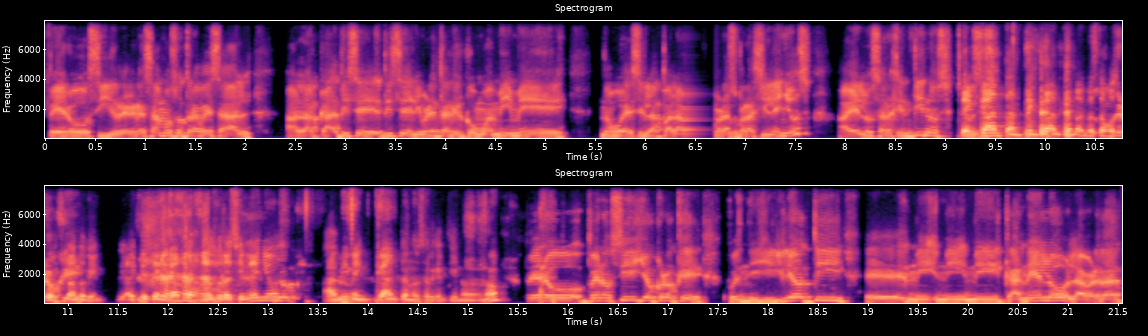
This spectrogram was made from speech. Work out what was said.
Pero si regresamos otra vez al, a la... Dice, dice Libreta que como a mí me... No voy a decir la palabra los brasileños, a él los argentinos. Te Entonces, encantan, te encantan, no nos estamos creo portando que- bien. A que te encantan los brasileños, a mí me encantan los argentinos, ¿no? Pero, pero sí, yo creo que pues ni Gigliotti, eh, ni, ni, ni Canelo, la verdad,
